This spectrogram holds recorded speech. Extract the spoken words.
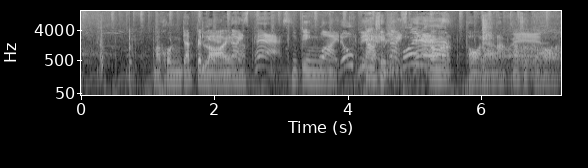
ะบางคนยัดเป็นร้อย Yeah, นะครับ nice pass. จริง Wide open. ๆ90 Nice ก็ pass. พอแล้วนะครับ 90 ก็พอแล้ว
